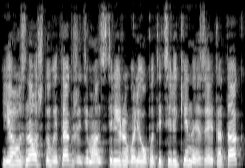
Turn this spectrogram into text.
я узнал, что вы также демонстрировали опыты телекинеза. Это так?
